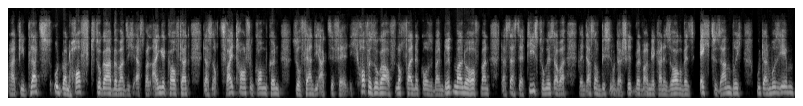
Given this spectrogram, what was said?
Man hat viel Platz und man hofft sogar, wenn man sich erstmal eingekauft hat, dass noch zwei Tranchen kommen können, sofern die Aktie fällt. Ich hoffe sogar auf noch fallende Kurse. Beim dritten Mal nur hofft man, dass das der Tiefpunkt ist. Aber wenn das noch ein bisschen unterschritten wird, mache ich mir keine Sorgen. Wenn es echt zusammenbricht, gut, dann muss ich eben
